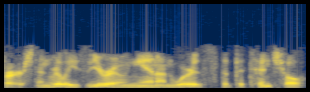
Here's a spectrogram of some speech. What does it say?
first and really zeroing in on where's the potential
